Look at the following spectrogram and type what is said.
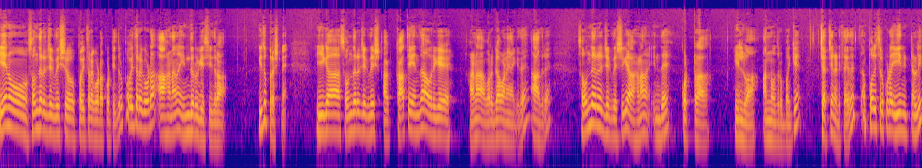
ಏನು ಸೌಂದರ್ಯ ಜಗದೀಶ್ ಪವಿತ್ರಗೌಡ ಕೊಟ್ಟಿದ್ರು ಪವಿತ್ರ ಗೌಡ ಆ ಹಣನ ಹಿಂದಿರುಗಿಸಿದ್ರ? ಇದು ಪ್ರಶ್ನೆ. ಈಗ ಸೌಂದರ್ಯ ಜಗದೀಶ್ ಆ ಖಾತೆಯಿಂದ ಅವರಿಗೆ ಹಣ ವರ್ಗಾವಣೆಯಾಗಿದೆ, ಆದರೆ ಸೌಂದರ್ಯ ಜಗದೀಶಿಗೆ ಆ ಹಣ ಹಿಂದೆ ಕೊಟ್ರ ಇಲ್ವಾ ಅನ್ನೋದ್ರ ಬಗ್ಗೆ ಚರ್ಚೆ ನಡೀತಾ ಇದೆ. ಪೊಲೀಸರು ಕೂಡ ಈ ನಿಟ್ಟಿನಲ್ಲಿ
